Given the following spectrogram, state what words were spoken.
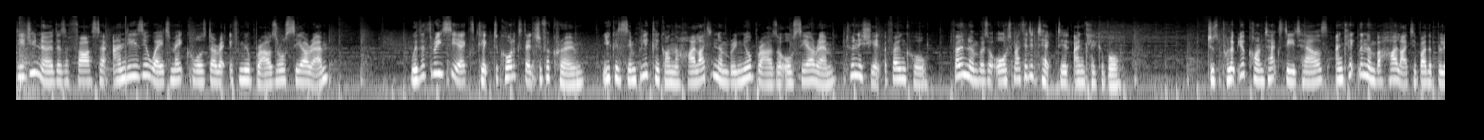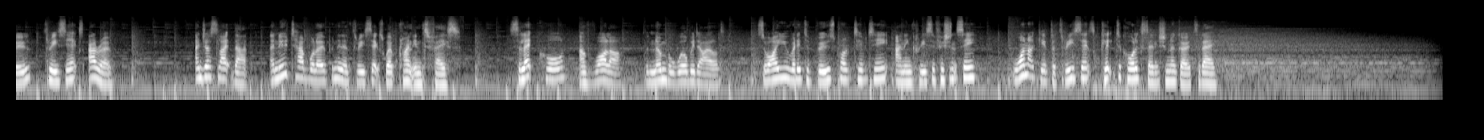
Did you know there's a faster and easier way to make calls directly from your browser or CRM? With the 3CX Click to Call extension for Chrome, you can simply click on the highlighted number in your browser or CRM to initiate the phone call. Phone numbers are automatically detected and clickable. Just pull up your contact's details and click the number highlighted by the blue 3CX arrow. And just like that, a new tab will open in the 3CX web client interface. Select call and voila, the number will be dialed. So are you ready to boost productivity and increase efficiency? Why not give the 3CX Click to Call extension a go today?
